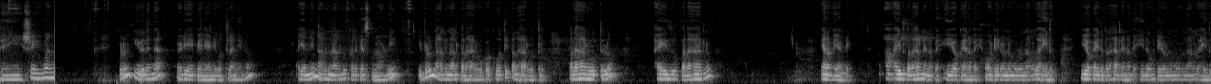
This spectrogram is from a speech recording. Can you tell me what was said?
జై శ్రీమన్. ఇప్పుడు ఈ విధంగా రెడీ అయిపోయినాయండి ఒత్తులని నేను. అవన్నీ నాలుగు నాలుగు కలిపేసుకున్నామండి ఇప్పుడు నాలుగు నాలుగు పదహారు ఒక్కొక్క ఒత్తి పదహారు ఒత్తులు. పదహారు ఒత్తుల్లో ఐదు పదహారులు ఎనభై అండి. ఐదు పదహారులు ఎనభై ఈ యొక్క ఎనభై. ఒకటి రెండు మూడు నాలుగు ఐదు. ఈ యొక్క ఐదు పదహారులు ఎనభై ఇది ఒకటి రెండు మూడు నాలుగు ఐదు.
